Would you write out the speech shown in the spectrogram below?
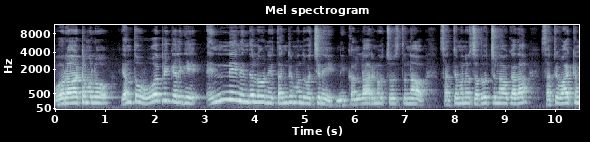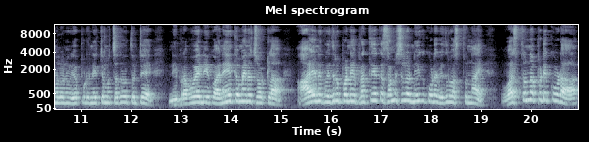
పోరాటములో ఎంతో ఓపిక కలిగి ఎన్ని నిందలు నీ తండ్రి ముందు వచ్చినాయి నీ కళ్ళారిను చూస్తున్నావు. సత్యమును చదువుచున్నావు కదా సత్యవాక్యములు నువ్వు ఎప్పుడు నిత్యము చదువుతుంటే నీ ప్రభువే నీకు అనేకమైన చోట్ల ఆయనకు ఎదురుపడే ప్రత్యేక సమస్యలు నీకు కూడా ఎదురు వస్తున్నాయి. వస్తున్నప్పటికీ కూడా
